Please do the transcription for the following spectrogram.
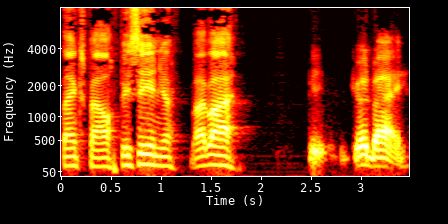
Thanks, pal. Be seeing you. Bye bye. Goodbye.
